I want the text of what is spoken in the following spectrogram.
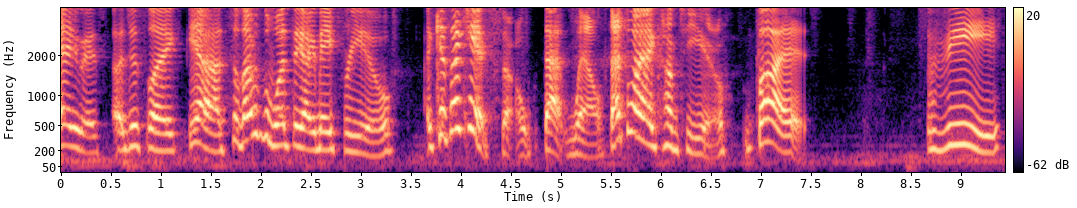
Anyways, uh, just like yeah. So that was the one thing I made for you because I can't sew that well. That's why I come to you. But V,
